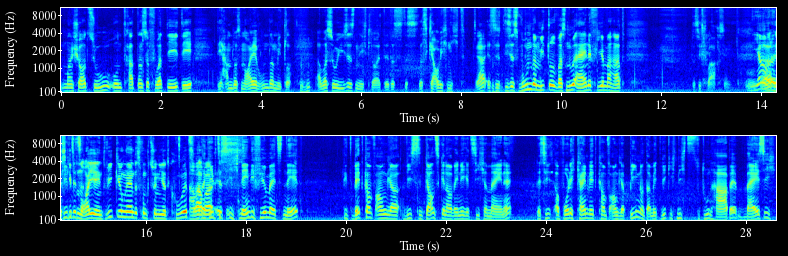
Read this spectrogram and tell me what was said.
man schaut zu und hat dann sofort die Idee, die haben das neue Wundermittel. Aber so ist es nicht, Leute. Das, das, das glaube ich nicht. Ja, es ist dieses Wundermittel, was nur eine Firma hat, das ist Schwachsinn. Ja, Ja, aber da es gibt neue Entwicklungen, das funktioniert kurz, aber, aber, da gibt es, es, ich nenne die Firma jetzt nicht. Die Wettkampfangler wissen ganz genau, wen ich jetzt sicher meine. Das ist, obwohl ich kein Wettkampfangler bin und damit wirklich nichts zu tun habe, weiß ich,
